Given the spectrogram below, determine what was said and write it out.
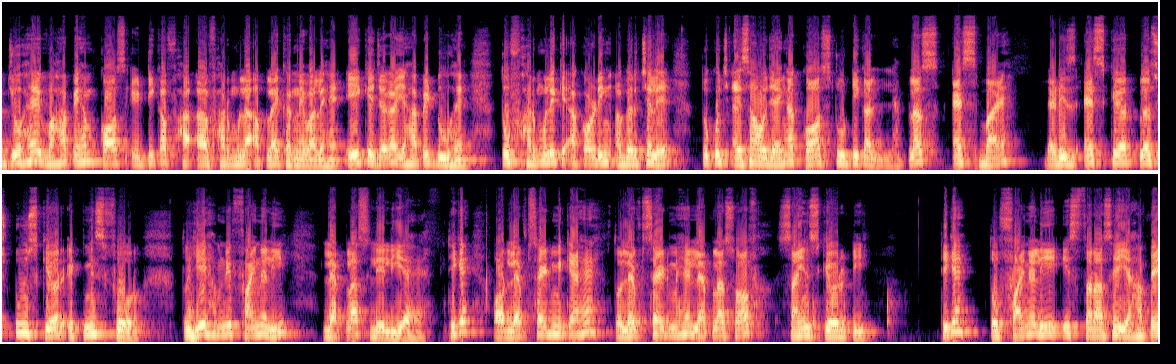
जो है, वहाँ पे हम कॉस एटी का फार्मूला अप्लाई करने वाले हैं। ए के जगह यहाँ पे टू है। तो फार्मूले के अकॉर्डिंग अगर चले तो कुछ ऐसा हो जाएगा कॉस टू टी का plus s by that is s square plus two square it mean four तो ये हमने फाइनली लेप्लास ले लिया है। ठीक है? और लेफ़्ट साइड में क्या है? तो लेफ़्ट साइड में है लेप्लास ऑफ़ साइन सिक्योरिटी ठीक है? तो फाइनली इस तरह से यहाँ पे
